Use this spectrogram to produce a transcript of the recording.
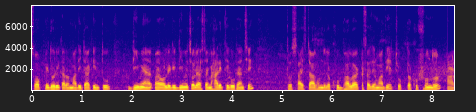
সফটলি ধরি, কারণ মাদিটা কিন্তু ডিমে অলরেডি ডিমে চলে আসছে। আমি হাড়ি থেকে উঠে আনছি। তো সাইজটা আলহামদুলিল্লাহ খুব ভালো একটা সাইজের মাদি। চোখটা খুব সুন্দর। আর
